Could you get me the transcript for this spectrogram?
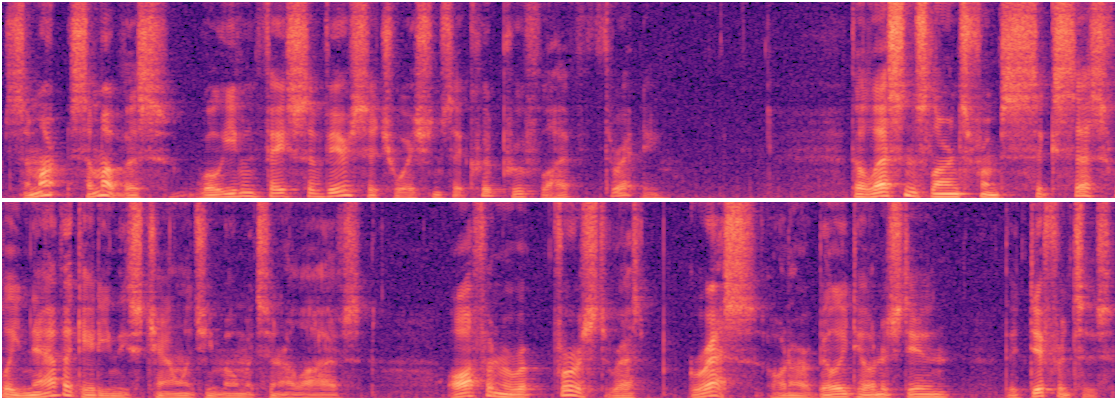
Some, are, some of us will even face severe situations that could prove life threatening. The lessons learned from successfully navigating these challenging moments in our lives often first rest, rests on our ability to understand the differences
